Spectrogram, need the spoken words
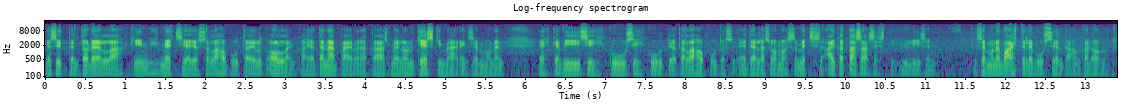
ja sitten todellakin metsiä, joissa lahopuuta ei ollut ollenkaan. Ja tänä päivänä taas meillä on keskimäärin semmoinen ehkä 5-6 kuutiota lahopuuta Etelä-Suomessa metsissä aika tasaisesti yli sen. Semmoinen vaihtelevuus sieltä on kadonnut.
